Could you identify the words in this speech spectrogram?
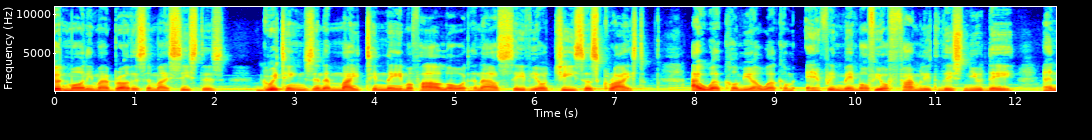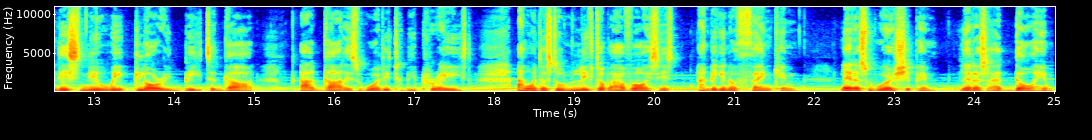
Good morning, my brothers and my sisters. Greetings in the mighty name of our Lord and our Savior, Jesus Christ. I welcome you. I welcome every member of your family to this new day and this new week. Glory be to God. Our God is worthy to be praised. I want us to lift up our voices and begin to thank Him. Let us worship Him. Let us adore Him.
